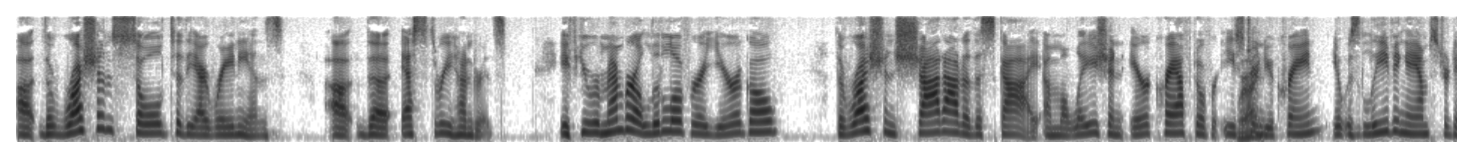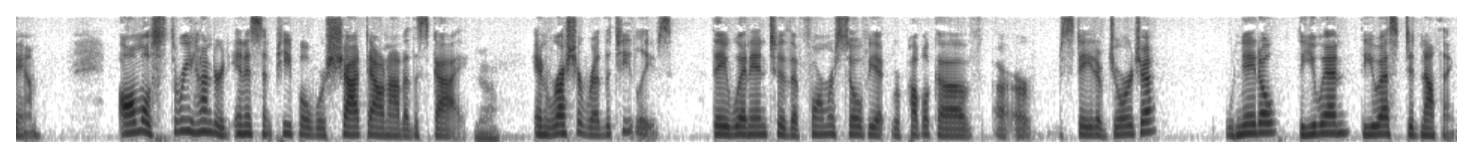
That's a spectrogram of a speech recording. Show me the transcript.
Uh, the Russians sold to the Iranians uh, the S 300s. If you remember a little over a year ago, the Russians shot out of the sky a Malaysian aircraft over eastern Right. Ukraine. It was leaving Amsterdam. Almost 300 innocent people were shot down out of the sky Yeah. and Russia read the tea leaves. They went into the former Soviet Republic of or, or state of Georgia, NATO, the UN, the U.S. did nothing.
